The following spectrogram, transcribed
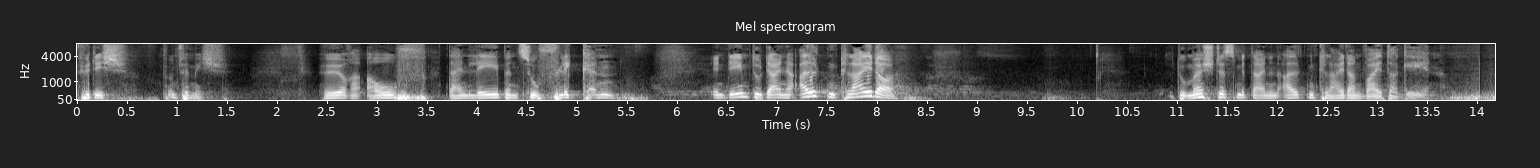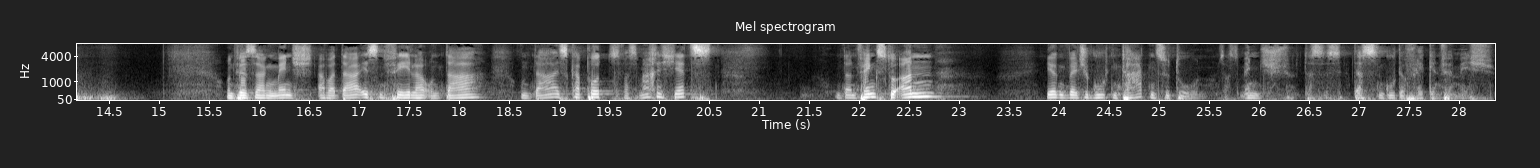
für dich und für mich. Höre auf, dein Leben zu flicken, indem du deine alten Kleider, du möchtest mit deinen alten Kleidern weitergehen. Und wir sagen, Mensch, aber da ist ein Fehler und da und da ist kaputt. Was mache ich jetzt? Und dann fängst du an, irgendwelche guten Taten zu tun. Du sagst, Mensch, das ist, das ist ein guter Flicken für mich.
